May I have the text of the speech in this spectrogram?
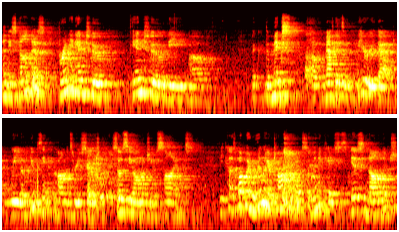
And he's done this bringing into, into the, uh, the, the, mix of methods and theory that we are using in commons research, sociology and science. Because what we really are talking about in so many cases is knowledge,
